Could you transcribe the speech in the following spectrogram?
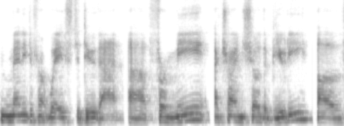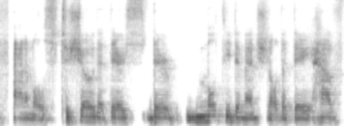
many different ways to do that. Uh, for me i try and show the beauty of animals to show that there's they're multidimensional that they have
